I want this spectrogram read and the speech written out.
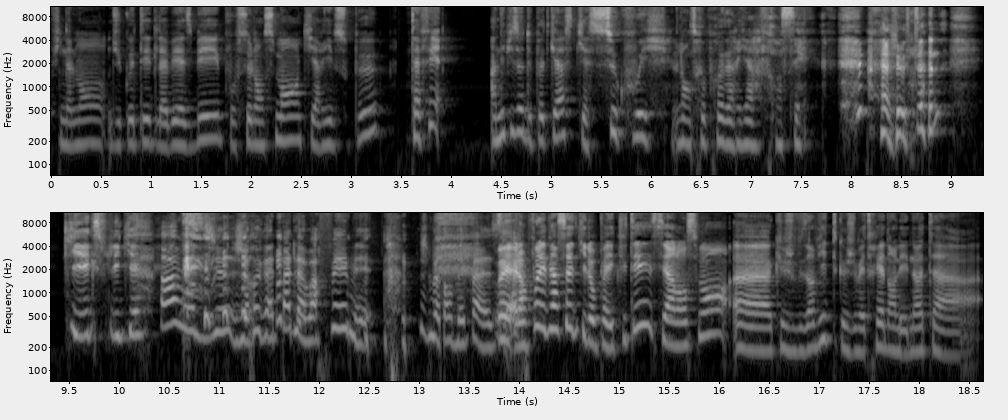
finalement du côté de la BSB pour ce lancement qui arrive sous peu. Tu as fait un épisode de podcast qui a secoué l'entrepreneuriat français à l'automne qui expliquait. Ah mon dieu, je regrette pas de l'avoir fait, mais je m'attendais pas à ça. Ouais, alors pour les personnes qui l'ont pas écouté, c'est un lancement euh, que je vous invite, que je mettrai dans les notes à,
